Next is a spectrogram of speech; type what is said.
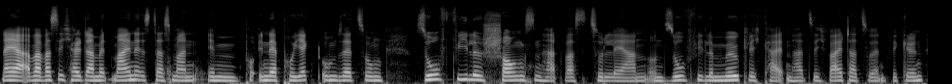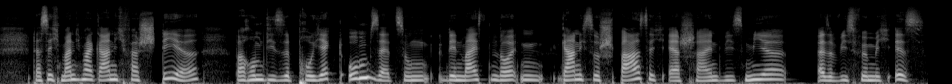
Naja, aber was ich halt damit meine, ist, dass man im, in der Projektumsetzung so viele Chancen hat, was zu lernen und so viele Möglichkeiten hat, sich weiterzuentwickeln, dass ich manchmal gar nicht verstehe, warum diese Projektumsetzung den meisten Leuten gar nicht so spaßig erscheint, wie es mir, also wie es für mich ist.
